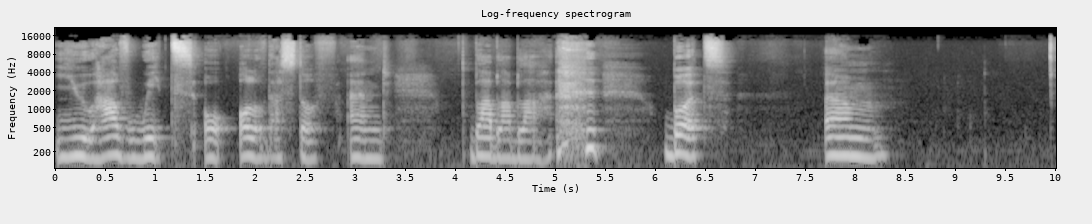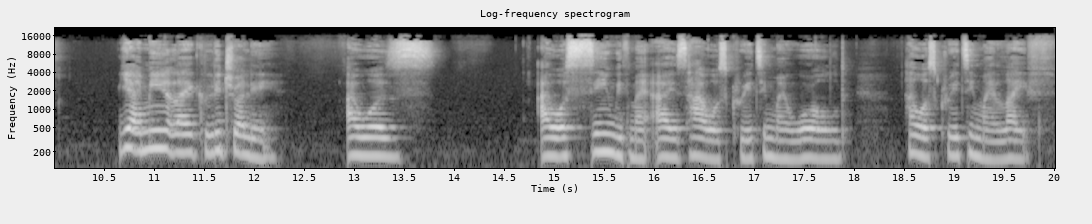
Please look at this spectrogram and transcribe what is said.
you have weight or all of that stuff and blah blah blah. but um yeah, I mean like literally I was I was seeing with my eyes how I was creating my world, how I was creating my life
